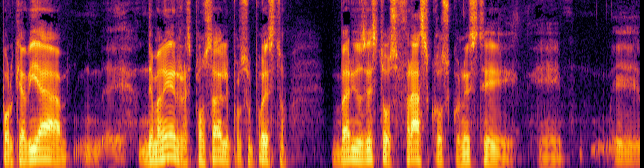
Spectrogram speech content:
porque había, eh, de manera irresponsable, por supuesto, varios de estos frascos con este eh, eh,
